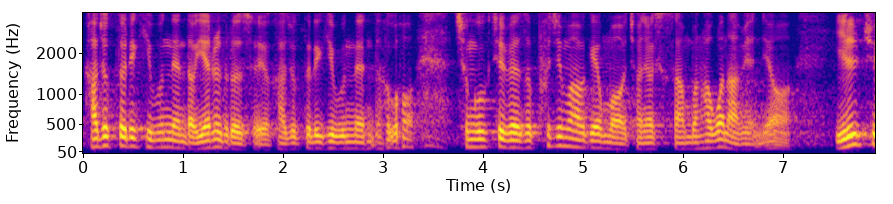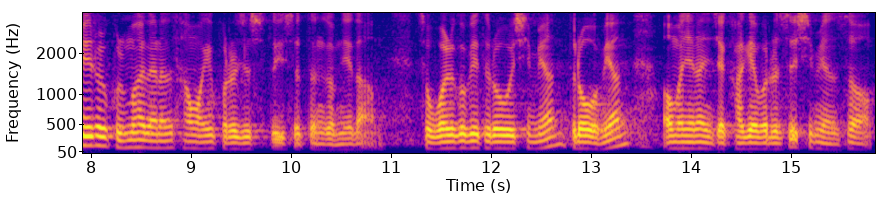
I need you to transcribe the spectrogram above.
가족들이 기분 낸다고 예를 들었어요. 가족들이 기분 낸다고 중국집에서 푸짐하게 뭐 저녁 식사 한번 하고 나면요. 일주일을 굶어야 되는 상황이 벌어질 수도 있었던 겁니다. 그래서 월급이 들어오시면 들어오면 어머니는 이제 가계부를 쓰시면서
